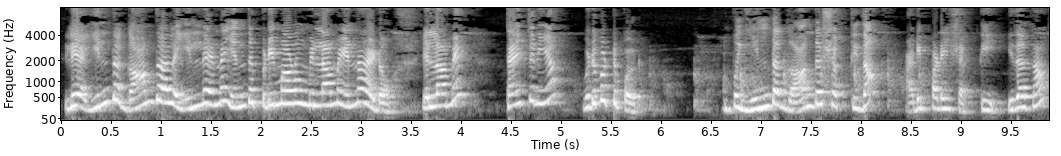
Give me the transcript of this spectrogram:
இல்லையா? இந்த காந்தால இல்லைன்னா எந்த பிடிமானமும் இல்லாம என்ன ஆயிடும்? எல்லாமே தனித்தனியா விடுபட்டு போயிடும். அப்ப இந்த காந்த சக்தி தான் அடிப்படை சக்தி. இததான்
